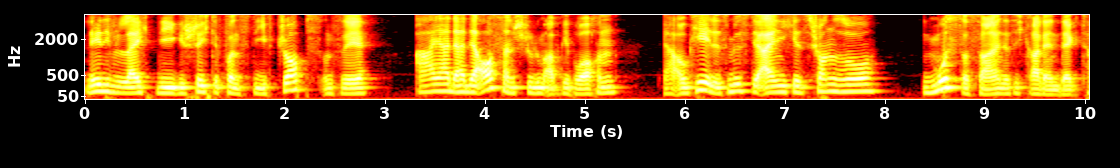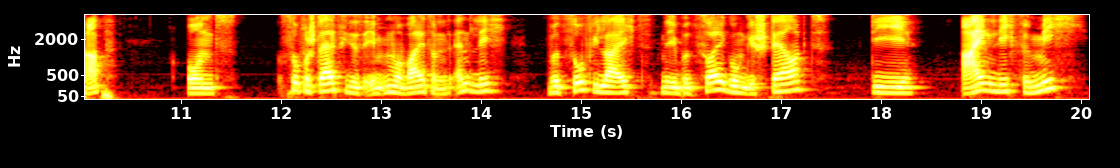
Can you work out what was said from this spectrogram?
lese ich vielleicht die Geschichte von Steve Jobs und sehe, ah ja, der hat ja auch sein Studium abgebrochen. Ja, okay, das müsste eigentlich jetzt schon so ein Muster sein, das ich gerade entdeckt habe. Und so verstärkt sich das eben immer weiter und letztendlich wird so vielleicht eine Überzeugung gestärkt, die eigentlich für mich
